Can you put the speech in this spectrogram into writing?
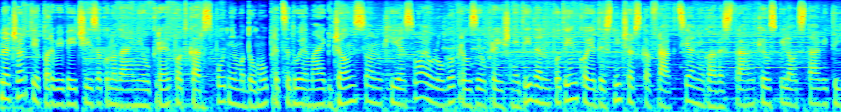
Načrt je prvi večji zakonodajni ukrep, odkar spodnjemu domu predseduje Mike Johnson, ki je svojo vlogo prevzel prejšnji teden, potem ko je desničarska frakcija njegove stranke uspela odstaviti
